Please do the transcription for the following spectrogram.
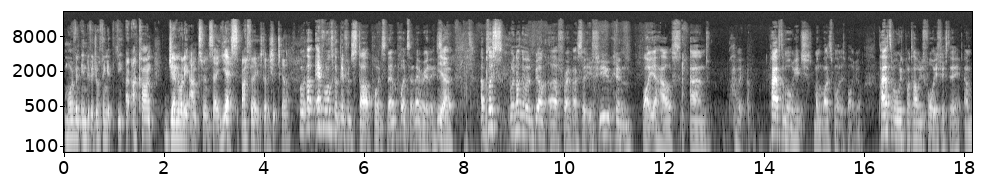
more of an individual thing. It, I, I can't generally answer and say, yes, by 30 you should have a shit together. Well, look, everyone's got different start points and end points, aren't they, really? So, Yeah. And plus, we're not going to be on Earth forever. So if you can buy your house and have it, pay off the mortgage, my, my, this my girl, pay off the mortgage by the time you're 40, 50, and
